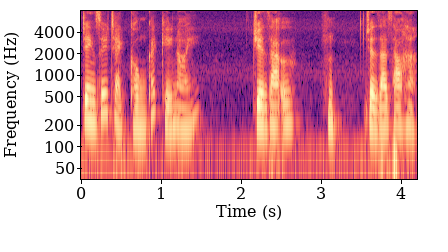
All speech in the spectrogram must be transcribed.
Trình Duy Trạch không cách khí nói. Chuyên gia ư? chuyên gia sao hả?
